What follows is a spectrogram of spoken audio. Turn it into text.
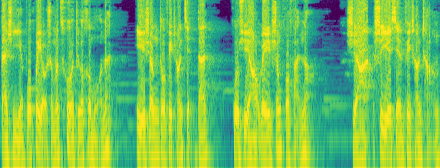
但是也不会有什么挫折和磨难，一生都非常简单，不需要为生活烦恼。十二，事业线非常长，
